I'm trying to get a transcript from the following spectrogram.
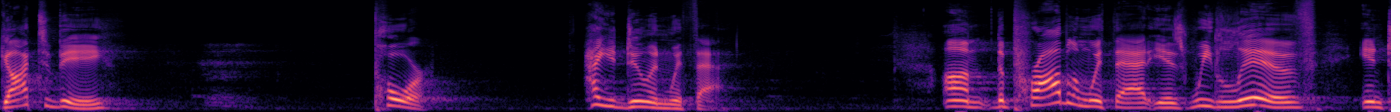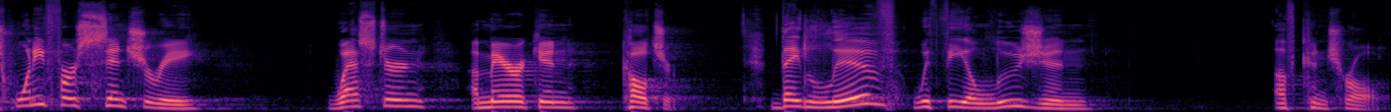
got to be poor. How you doing with that? Um, the problem with that is we live in 21st century Western American culture. They live with the illusion of control.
